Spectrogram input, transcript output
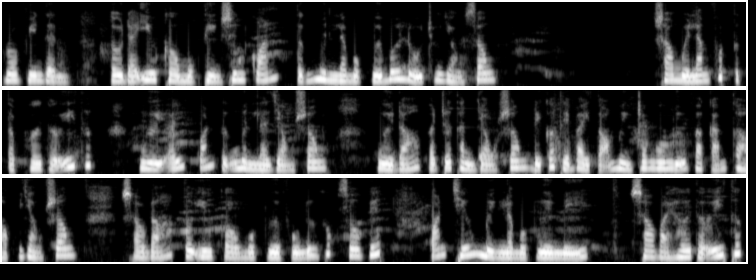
Providence, tôi đã yêu cầu một thiền sinh quán tưởng mình là một người bơi lội trong dòng sông. Sau 15 phút thực tập hơi thở ý thức, người ấy quán tưởng mình là dòng sông, người đó phải trở thành dòng sông để có thể bày tỏ mình trong ngôn ngữ và cảm thọ của dòng sông. Sau đó tôi yêu cầu một người phụ nữ gốc Xô Viết quán chiếu mình là một người Mỹ. Sau vài hơi thở ý thức,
